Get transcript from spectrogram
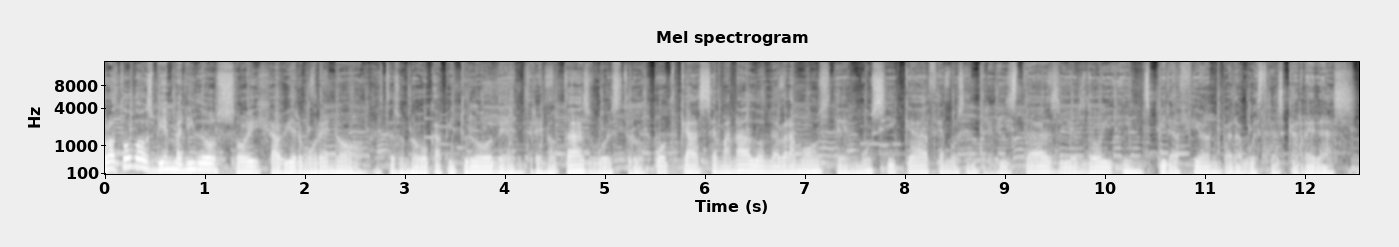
Hola a todos, bienvenidos. Soy Javier Moreno. Este es un nuevo capítulo de Entre Notas, vuestro podcast semanal donde hablamos de música, hacemos entrevistas y os doy inspiración para vuestras carreras.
